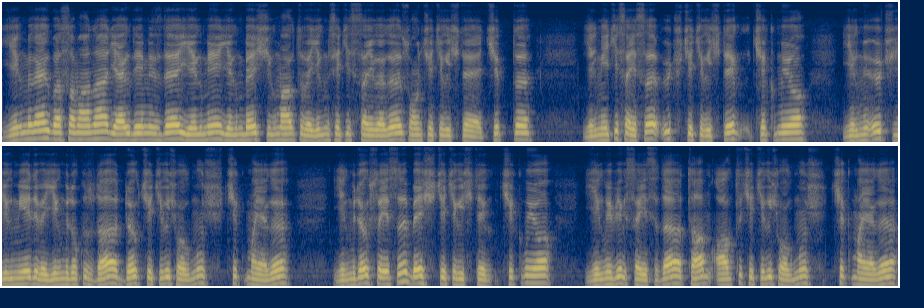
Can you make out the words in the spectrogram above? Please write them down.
20'ler basamağına geldiğimizde 20, 25, 26 ve 28 sayıları son çekilişte çıktı. 22 sayısı 3 çekiliştir çıkmıyor. 23, 27 ve 29 da 4 çekiliş olmuş çıkmayalı. 24 sayısı 5 çekiliştir çıkmıyor. 21 sayısı da tam 6 çekiliş olmuş çıkmayalı.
